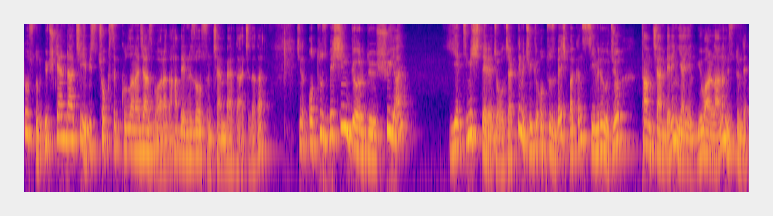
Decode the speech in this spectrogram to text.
Dostum üçgende açıyı biz çok sık kullanacağız bu arada haberiniz olsun çemberde açıda da. Şimdi 35'in gördüğü şu yay 70 derece olacak değil mi? Çünkü 35 bakın sivri ucu tam çemberin yayın yuvarlağının üstünde.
